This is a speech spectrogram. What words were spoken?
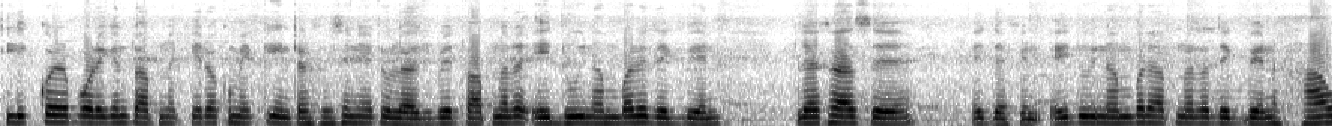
ক্লিক করার পরে কিন্তু আপনাকে এরকম একটি ইন্টারফেসে নিয়ে চলে আসবে। তো আপনারা এই দুই নাম্বারে দেখবেন, লেখা আছে, এই দেখেন, এই দুই নাম্বারে আপনারা দেখবেন, how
